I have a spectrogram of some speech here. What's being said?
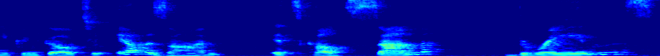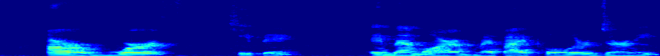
you can go to amazon. It's called some Dreams Are Worth Keeping, a memoir of my bipolar journey.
